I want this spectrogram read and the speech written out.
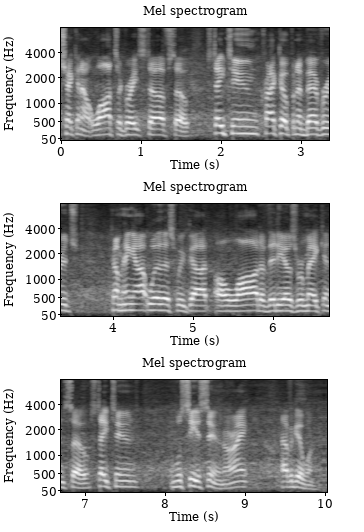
checking out lots of great stuff. So stay tuned, crack open a beverage, come hang out with us. We've got a lot of videos we're making, so stay tuned and we'll see you soon, all right? Have a good one.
